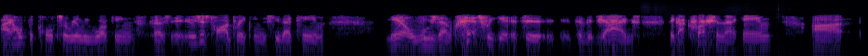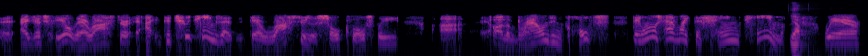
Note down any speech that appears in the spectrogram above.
I hope the Colts are really working because it was just heartbreaking to see that team, you know, lose that last week to to the Jags. They got crushed in that game. Uh, I just feel their roster. I, the two teams that their rosters are so closely uh, are the Browns and Colts. They almost have like the same team. Yep. Where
